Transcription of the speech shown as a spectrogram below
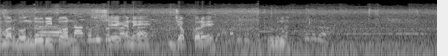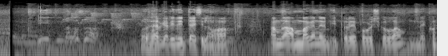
আমার বন্ধু রিপন, সে এখানে জব করে। ও স্যার গাড়ি দিতে আমরা আমবাগানের ভিতরে প্রবেশ করলাম, দেখুন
